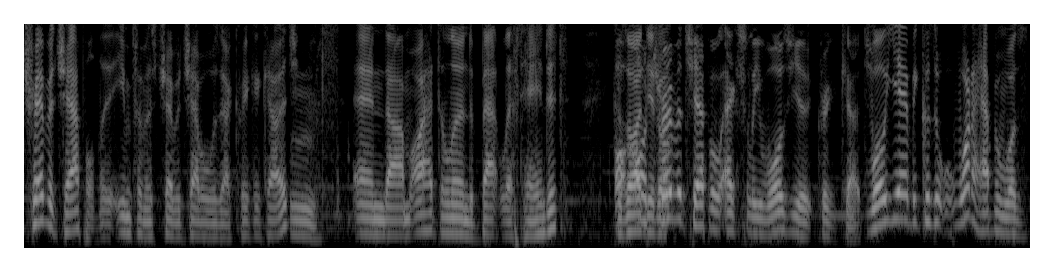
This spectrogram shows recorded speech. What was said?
Trevor Chappell, the infamous Trevor Chappell, was our cricket coach. And um, I had to learn to bat left handed. Oh, I oh, did all- Trevor Chappell actually was your cricket coach. well, yeah, because it, what happened was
